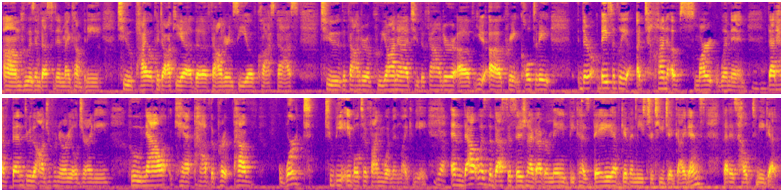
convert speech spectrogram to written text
Um, who has invested in my company, to Payal Kadakia, the founder and CEO of ClassPass, to the founder of Cuyana, to the founder of uh, Create and Cultivate there are basically a ton of smart women that have been through the entrepreneurial journey who now can't have the per- have worked to be able to fund women like me. Yeah. And that was the best decision I've ever made because they have given me strategic guidance that has helped me get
